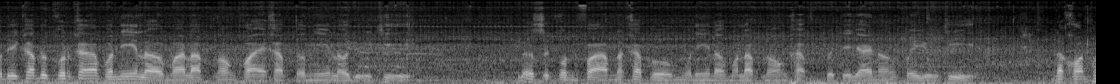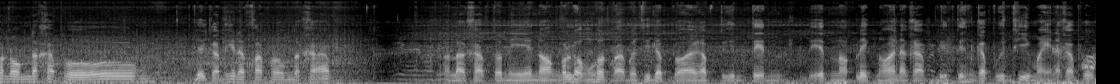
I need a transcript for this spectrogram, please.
วัสดีครับทุกคนครับ วันนี้เรามารับน้องควายครับ ตอนนี้เราอยู่ที่เลิศสกลฟาร์มนะครับ ผมวันนี้เรามารับน้องครับเพื่อจะย้ายน้องไปอยู่ที่นครพนมนะครับ ผมเด็กกันที่นครพนมนะครับเอาละครับ ตอนนี้น้องก็ลงรถมาเป็นที่เรียบร้อยครับ ตื่นเต้นเล็กน้อยเล็กน้อยนะครับตื่นเต้นกับพื้นที่ใหม่นะครับ ผม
